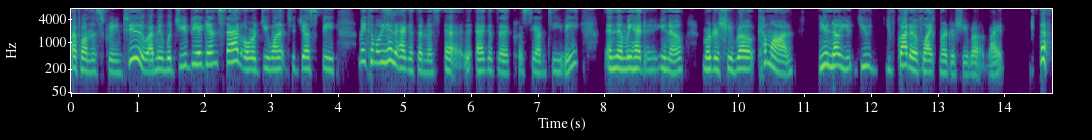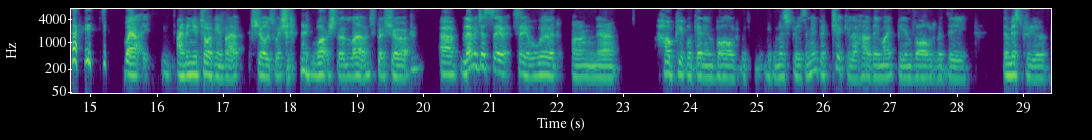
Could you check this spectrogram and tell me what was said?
up on the screen too. I mean, would you be against that, or do you want it to just be? I mean, come on, we had Agatha Miss uh, Agatha Christie on TV, and then we had you know Murder She Wrote. Come on, you know you you you've got to have liked Murder She Wrote, right? well, I mean, you're talking about shows which I watched and loved for sure. Uh, let me just say say a word on uh, how people get involved with, with mysteries, and in particular, how they might be involved with the the mystery of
